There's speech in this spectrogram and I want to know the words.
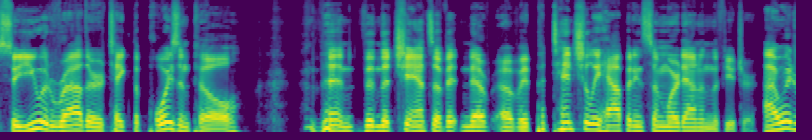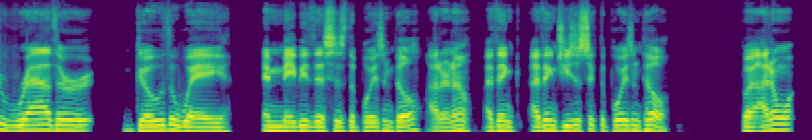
so you would rather take the poison pill than than the chance of it never of it potentially happening somewhere down in the future? I would rather go the way and maybe this is the poison pill. I don't know. I think I think Jesus took the poison pill. But I don't want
